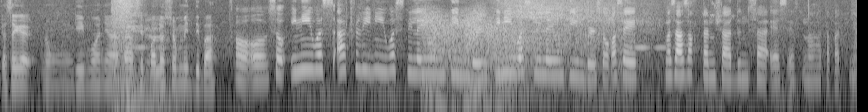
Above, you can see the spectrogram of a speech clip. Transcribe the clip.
Kasi nung game 1 yata, si Palos yung mid, di ba? Oo. So, iniwas, actually, iniwas nila yung Timber. Iniwas nila yung Timber. So, kasi masasaktan siya dun sa SF na katapat niya.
